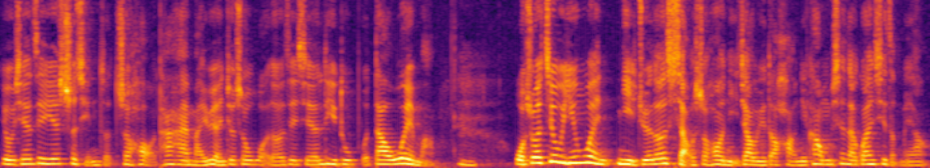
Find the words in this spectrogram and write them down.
有些这些事情之之后，他还埋怨就是我的这些力度不到位嘛。嗯。我说就因为你觉得小时候你教育的好，你看我们现在关系怎么样？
